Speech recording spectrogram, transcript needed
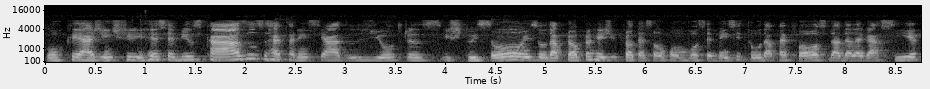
Porque a gente recebia os casos referenciados de outras instituições ou da própria rede de proteção, como você bem citou, da PEFOS, da delegacia,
